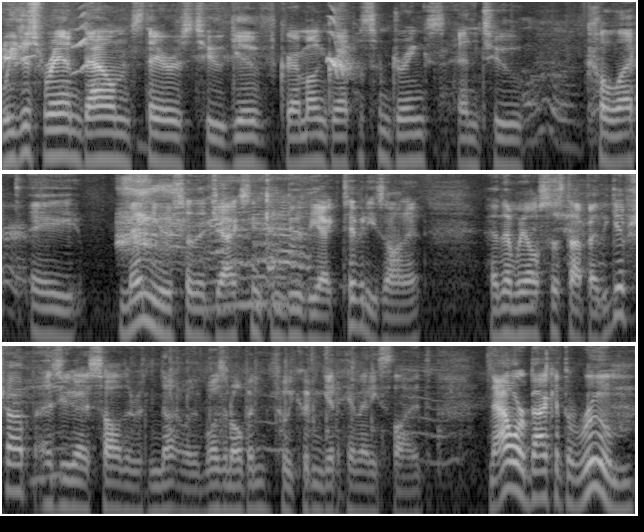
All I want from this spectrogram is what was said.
We just ran downstairs to give Grandma and Grandpa some drinks and to oh, collect a menu so that Jackson can do the activities on it. And then we also stopped by the gift shop. As you guys saw, there was no, it wasn't open, so we couldn't get him any slides. Now we're back at the room,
